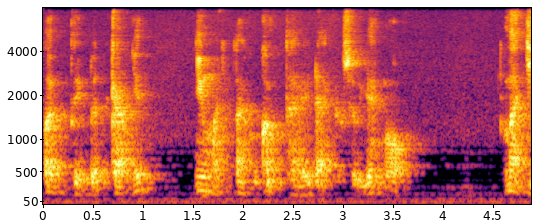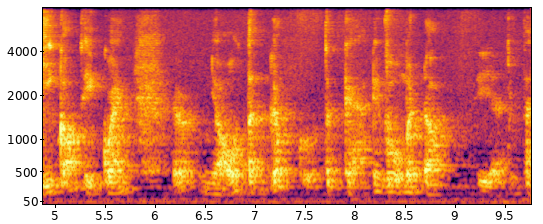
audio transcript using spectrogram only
tầng thiền định cao nhất. Nhưng mà chúng ta cũng không thể đạt được sự giác ngộ. Mà chỉ có thiền quán ờ, nhổ tận gốc của tất cả cái vô minh đó, thì ờ, chúng ta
